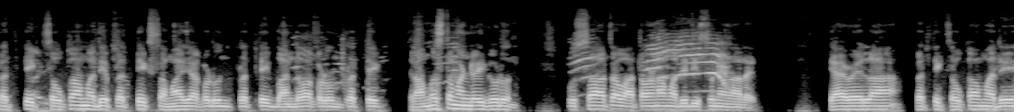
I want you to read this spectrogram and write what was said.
प्रत्येक चौकामध्ये प्रत्येक समाजाकडून प्रत्येक बांधवाकडून प्रत्येक ग्रामस्थ मंडळीकडून उत्साहाच्या वातावरणामध्ये दिसून येणार आहेत त्यावेळेला प्रत्येक चौकामध्ये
